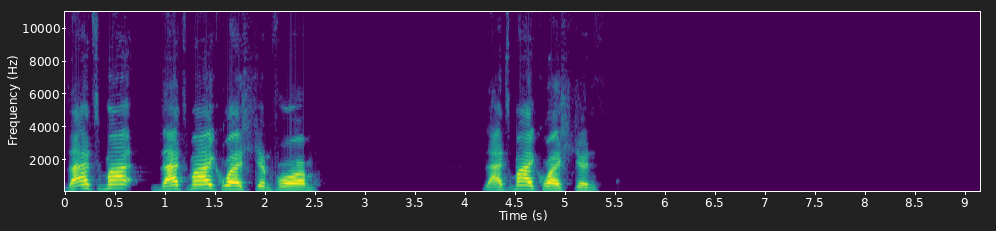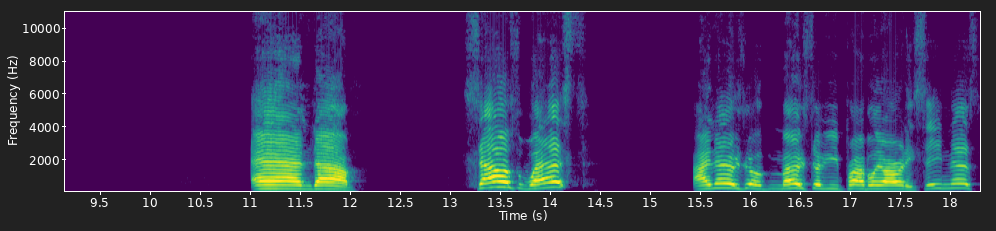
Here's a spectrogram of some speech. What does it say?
That's my that's my question for him. That's my question. And uh, Southwest, I know most of you probably already seen this,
